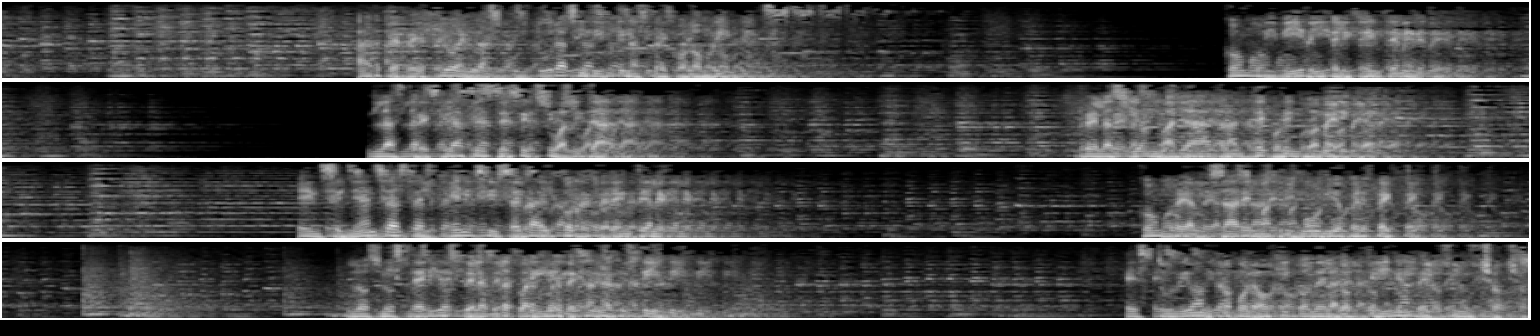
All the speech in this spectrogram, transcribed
Arte regio en las culturas indígenas precolombinas. Cómo vivir inteligentemente. Las tres clases de sexualidad. Relación Maya-Atlante con Indoamérica. Enseñanzas del Génesis hebraico referente al ego. Cómo realizar el matrimonio perfecto. Los misterios de la estatuaría de San Agustín. Estudio antropológico de la doctrina de los muchos.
